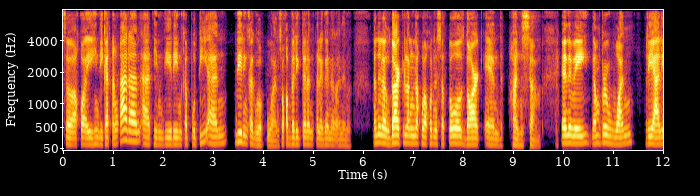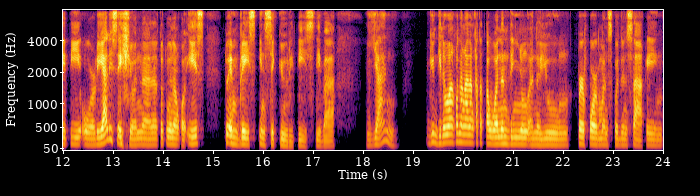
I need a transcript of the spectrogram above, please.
So, ako ay hindi katangkaran at hindi rin kaputian, hindi rin kagwapuhan. So, kabaligtaran talaga ng ano, no? Ano lang, dark lang nakuha ko nun sa tall, dark, and handsome. Anyway, number one reality or realization na natutunan ko is to embrace insecurities, di ba? Yan. Yung ginawa ko na nga lang katatawanan din yung ano yung performance ko dun sa aking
